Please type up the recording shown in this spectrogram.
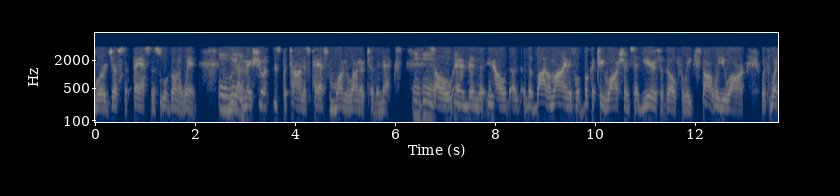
where just the fastest we're going to win. Mm-hmm. We got to make sure this baton is passed from one runner to the next. Mm-hmm. So, and then the, you know, the, the bottom line is what Booker T. Washington said years ago, Philippe. Start where you are with what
